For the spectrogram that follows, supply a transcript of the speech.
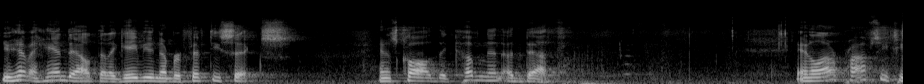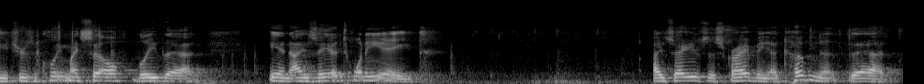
You have a handout that I gave you number 56 and it's called The Covenant of Death. And a lot of prophecy teachers, including myself, believe that in Isaiah 28, Isaiah is describing a covenant that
